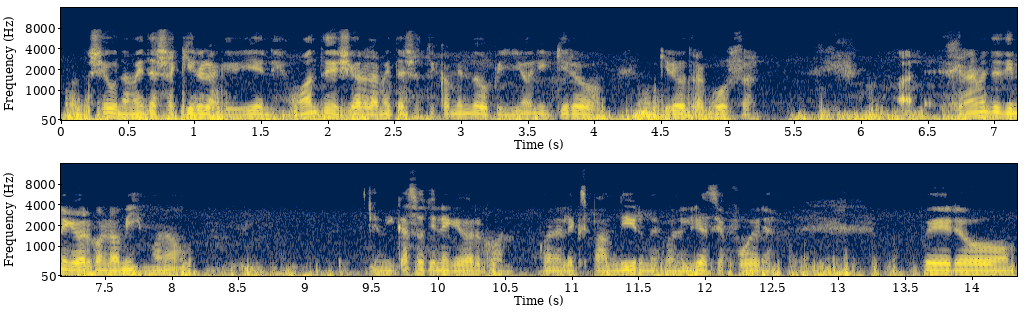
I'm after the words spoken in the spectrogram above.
cuando llego a una meta ya quiero la que viene. O antes de llegar a la meta ya estoy cambiando de opinión y quiero, quiero otra cosa. Generalmente tiene que ver con lo mismo, ¿no? En mi caso tiene que ver con, el expandirme, con el ir hacia afuera. Pero,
